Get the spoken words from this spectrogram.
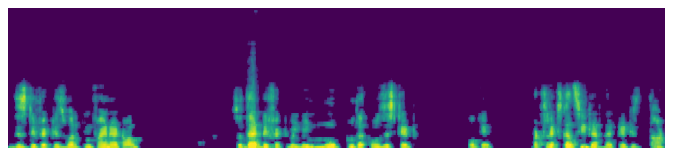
this defect is working fine at all. So that defect will be moved to the close state. Okay. But let's consider that it is not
